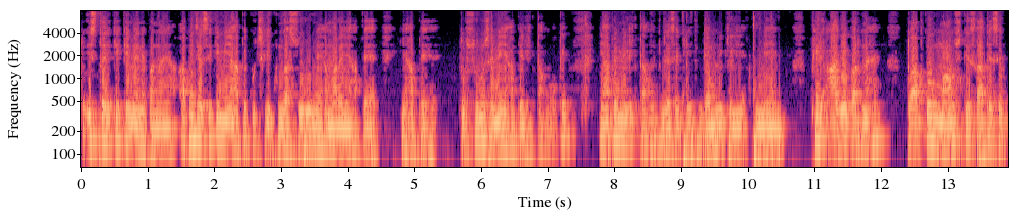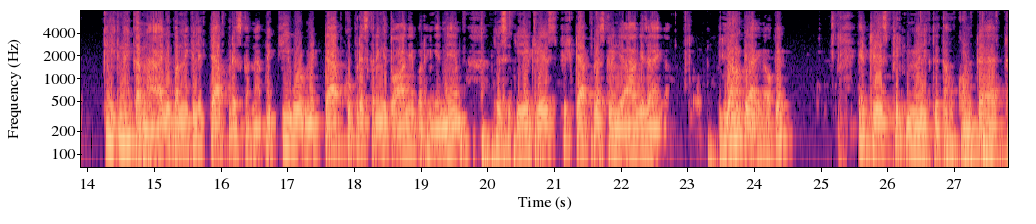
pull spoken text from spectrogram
तो इस तरीके के मैंने बनाया। अभी जैसे कि मैं यहाँ पे कुछ लिखूँगा, शुरू में हमारा यहाँ पे है, यहाँ पे है। तो शुरू से मैं यहाँ पे लिखता हूँ, ओके? यहाँ पे मैं लिखता हूँ, जैसे कि डमी के लिए नेम फिर आगे बढ़ना है तो आपको माउस के साथ ऐसे क्लिक नहीं करना है। आगे बढ़ने के लिए टैब प्रेस करना है। अपने कीबोर्ड में टैब को प्रेस करेंगे तो आगे बढ़ेंगे। नेम जैसे कि एड्रेस फिर टैब प्रेस करेंगे, आगे जाएगा। यहाँ पे आएगा, ओके? एड्रेस फिर मैं लिख देता हूँ कॉन्टैक्ट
